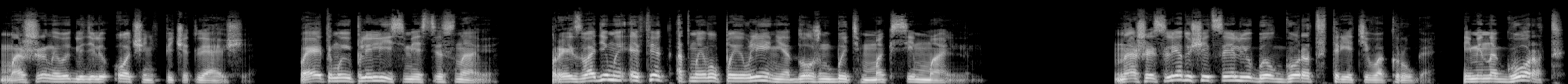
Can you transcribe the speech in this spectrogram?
Машины выглядели очень впечатляюще, поэтому и плелись вместе с нами. Производимый эффект от моего появления должен быть максимальным. Нашей следующей целью был город третьего круга. Именно город,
